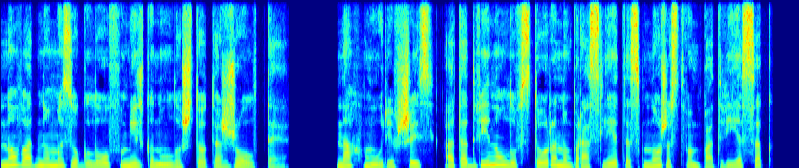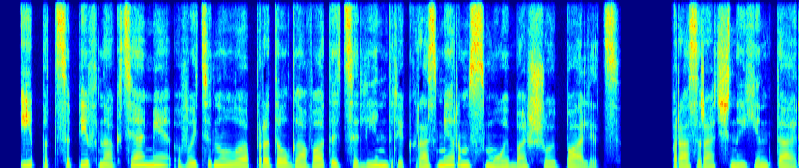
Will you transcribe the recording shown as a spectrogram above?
но в одном из углов мелькнуло что-то желтое. Нахмурившись, отодвинула в сторону браслета с множеством подвесок и, подцепив ногтями, вытянула продолговатый цилиндрик размером с мой большой палец. Прозрачный янтарь,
